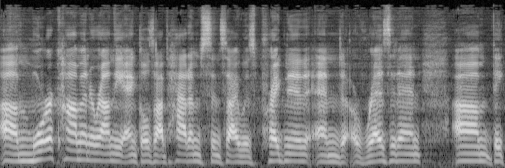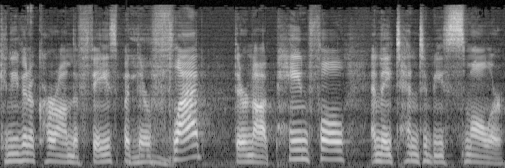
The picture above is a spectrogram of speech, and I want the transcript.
Um, more common around the ankles. I've had them since I was pregnant and a resident. Um, they can even occur on the face, but they're mm. flat, they're not painful, and they tend to be smaller.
